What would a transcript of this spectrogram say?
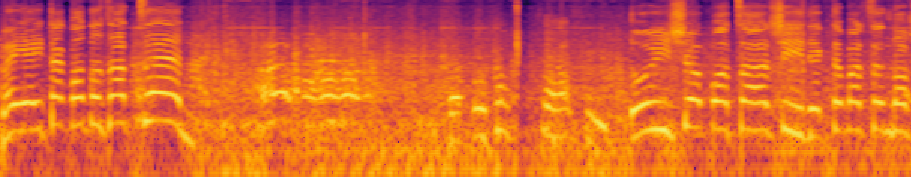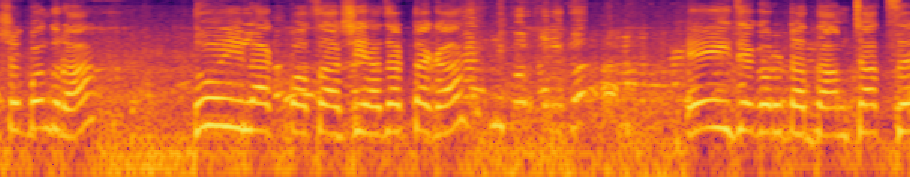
ভাই এইটা কত চাচ্ছেন? দুইশো পঁচাশি। দেখতে পাচ্ছেন দর্শক বন্ধুরা দুই লাখ পঁচাশি হাজার টাকা। এই যে গরুটার দাম চাচ্ছে।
